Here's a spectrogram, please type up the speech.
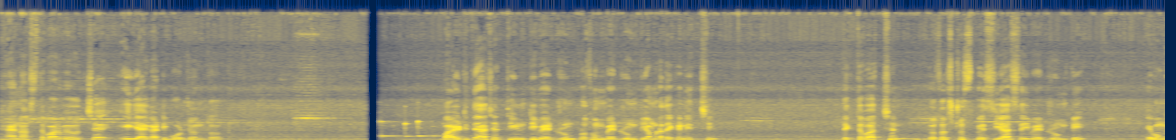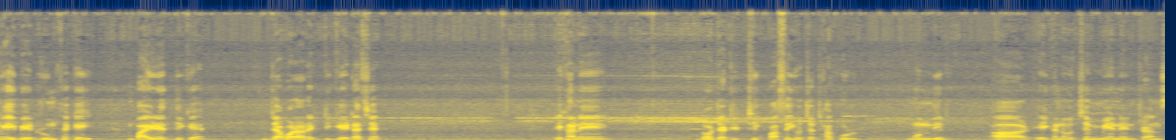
ভ্যান আসতে পারবে হচ্ছে এই জায়গাটি পর্যন্ত। বাড়িটিতে আছে তিনটি বেডরুম প্রথম বেডরুমটি আমরা দেখে নিচ্ছি। দেখতে পাচ্ছেন যথেষ্ট স্পেসিয়াস এই বেডরুমটি এবং এই বেডরুম থেকেই বাইরের দিকে যাওয়ার আরেকটি গেট আছে। এখানে দরজাটির ঠিক পাশেই হচ্ছে ঠাকুর মন্দির আর এইখানে হচ্ছে মেন এন্ট্রান্স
